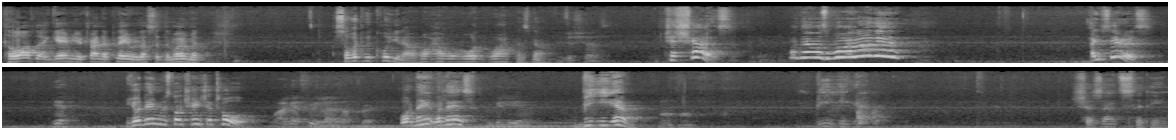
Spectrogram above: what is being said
tawadu game you're trying to play with us at the moment. So what do we call you now? What, how, what, what happens now? Just shares. Just Shaz. What the hell's going on there? Are you serious? Yeah. Your name is not changed at all. Well, I get three letters after it. What name? What letters? B E M. B E M. Mm-hmm. B-E-M. Shazad Salim,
